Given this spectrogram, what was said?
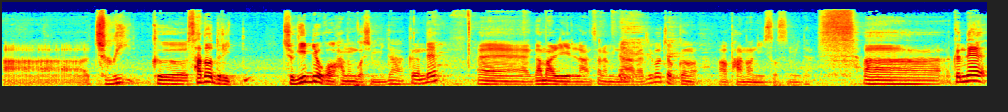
아, 죽이 그 사도들이 죽이려고 하는 것입니다. 그런데 에, 가말리엘라는 사람이 나와가지고 조금 어, 반언이 있었습니다. 아 근데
